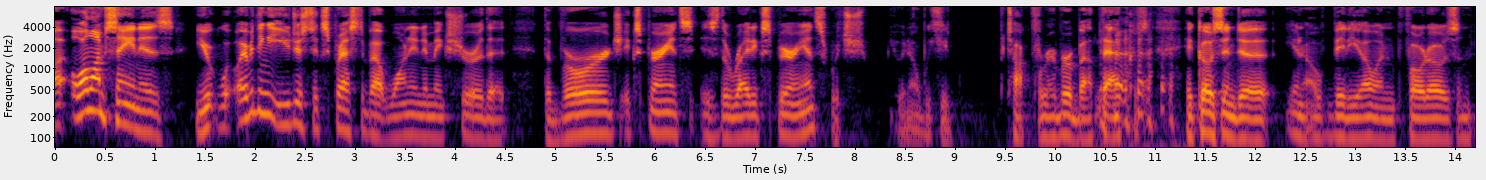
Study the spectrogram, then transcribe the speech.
uh, all I'm saying is you, everything that you just expressed about wanting to make sure that the Verge experience is the right experience, which you know we could talk forever about that because it goes into you know video and photos and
